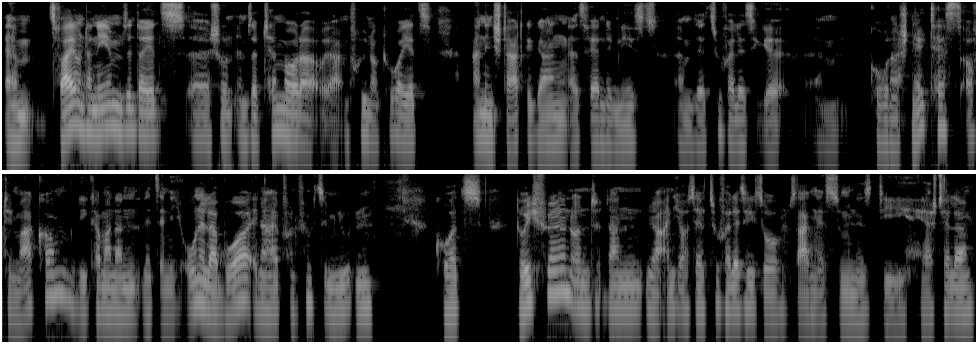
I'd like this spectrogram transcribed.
Ähm, zwei Unternehmen sind da jetzt äh, schon im September oder ja, im frühen Oktober jetzt an den Start gegangen. Es werden demnächst ähm, sehr zuverlässige ähm, Corona-Schnelltests auf den Markt kommen. Die kann man dann letztendlich ohne Labor innerhalb von 15 Minuten kurz durchführen und dann ja eigentlich auch sehr zuverlässig, so sagen es zumindest die Hersteller,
